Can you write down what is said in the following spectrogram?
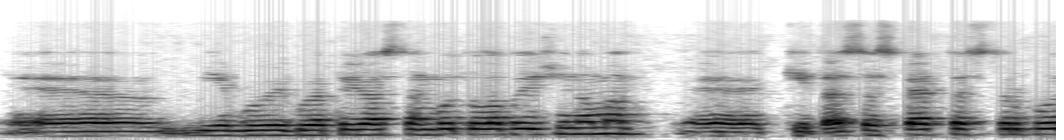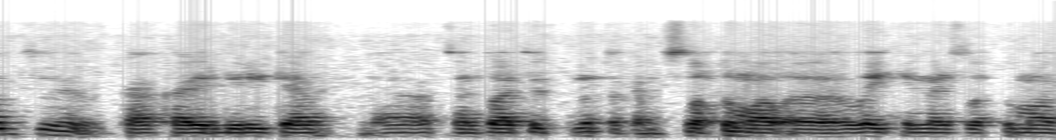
e, jeigu, jeigu apie juos ten būtų labai žinoma. E, kitas aspektas turbūt, ką, ką irgi reikia e, akcentuoti, nu, tokiam slaptumo laikymė ir slaptumo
